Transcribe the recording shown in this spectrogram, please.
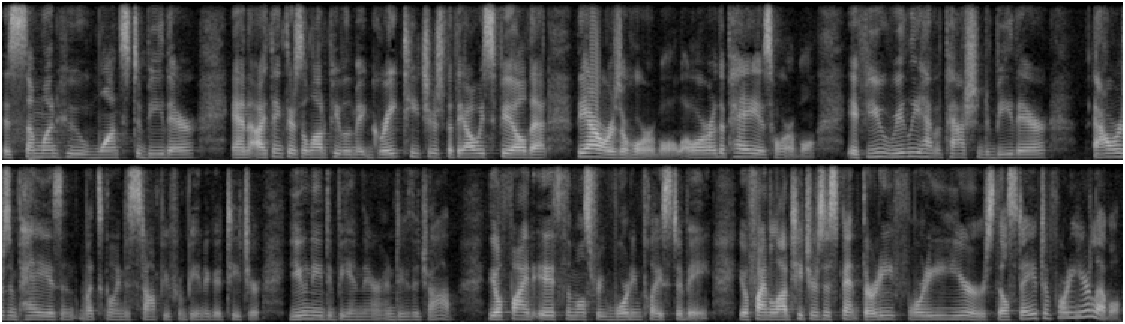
is someone who wants to be there. And I think there's a lot of people that make great teachers, but they always feel that the hours are horrible or the pay is horrible. If you really have a passion to be there, hours and pay isn't what's going to stop you from being a good teacher. You need to be in there and do the job. You'll find it's the most rewarding place to be. You'll find a lot of teachers have spent 30, 40 years. They'll stay to 40 year level.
